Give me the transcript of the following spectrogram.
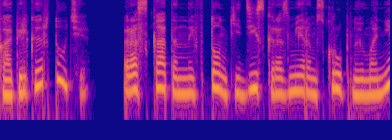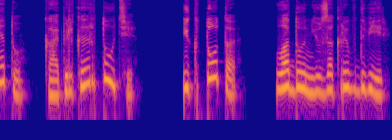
капелькой ртути, раскатанный в тонкий диск размером с крупную монету капелькой ртути. И кто-то, ладонью закрыв дверь,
